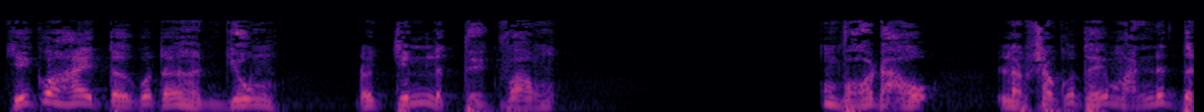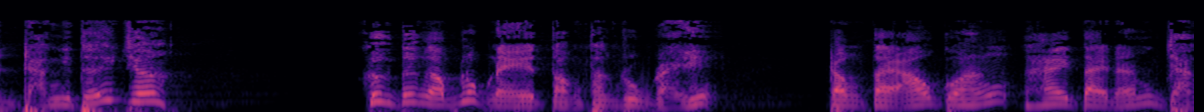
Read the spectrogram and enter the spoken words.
chỉ có hai từ có thể hình dung, đó chính là tuyệt vọng. Võ đạo, làm sao có thể mạnh đến tình trạng như thế chứ? Khương Tử Ngọc lúc này toàn thân run rẩy, trong tay áo của hắn, hai tay đã nắm chặt,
